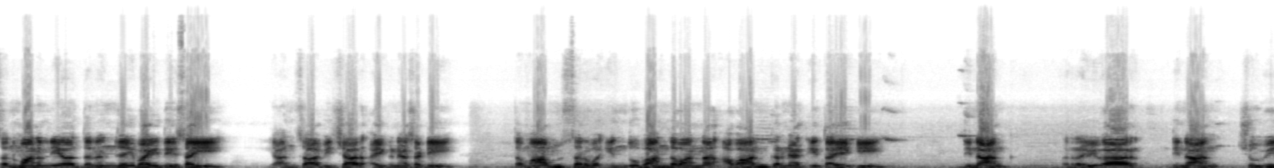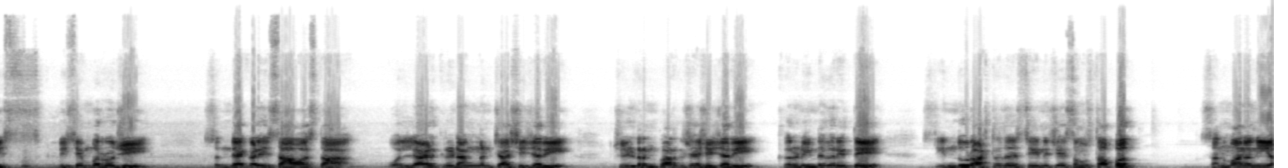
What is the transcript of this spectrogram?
सन्माननीय धनंजयभाई देसाई यांचा विचार ऐकण्यासाठी तमाम सर्व हिंदू बांधवांना आवाहन करण्यात येत आहे की दिनांक रविवार दिनांक चोवीस डिसेंबर रोजी संध्याकाळी सहा वाजता वल्याळ क्रीडांगणच्या शेजारी चिल्ड्रन पार्कच्या शेजारी कर्णीनगर येथे हिंदू राष्ट्र सेनेचे संस्थापक सन्माननीय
